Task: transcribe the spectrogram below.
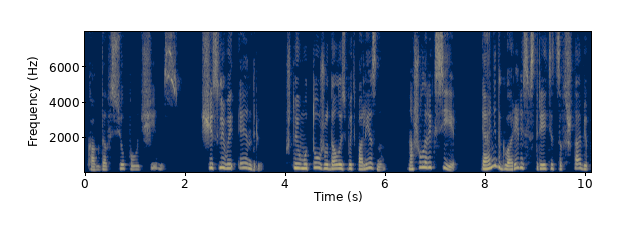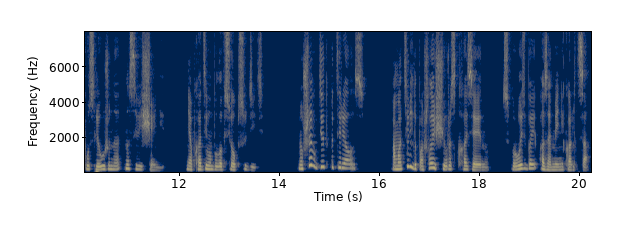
Когда все получилось, счастливый Эндрю, что ему тоже удалось быть полезным, нашел Алексея, и они договорились встретиться в штабе после ужина на совещании. Необходимо было все обсудить. Но шеф где-то потерялась. А Матильда пошла еще раз к хозяину с просьбой о замене кольца.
